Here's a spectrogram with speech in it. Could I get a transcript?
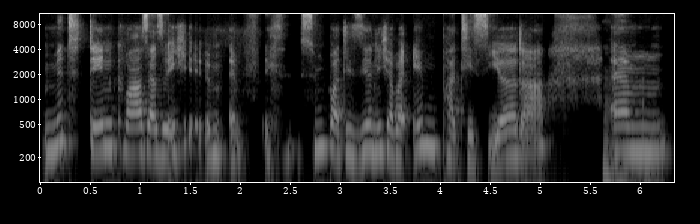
mit denen quasi, also ich, ähm, äh, ich sympathisiere nicht, aber empathisiere da. Mhm. Ähm,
